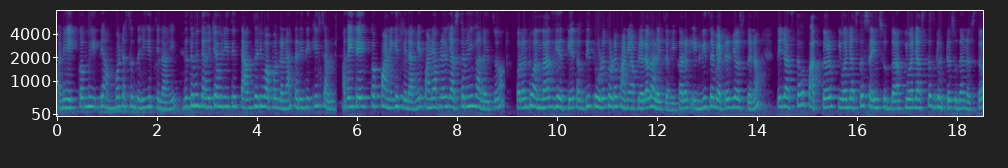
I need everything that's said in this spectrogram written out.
आणि एक कप मी इथे आंबट असं दही घेतलेलं आहे. जर तुम्ही दह्याच्या ऐवजी इथे ताक जरी वापरलं ना तरी देखील चालू आता इथे एक कप पाणी घेतलेलं आहे. पाणी आपल्याला जास्त नाही घालायचं. परंतु अंदाज घेत घेत अगदी थोडं थोडं पाणी आपल्याला घालायचं आहे. कारण इडलीचं बॅटर जे असतं ना ते जास्त पातळ किंवा जास्त सैलसुद्धा किंवा जास्तच घट्टसुद्धा नसतं.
